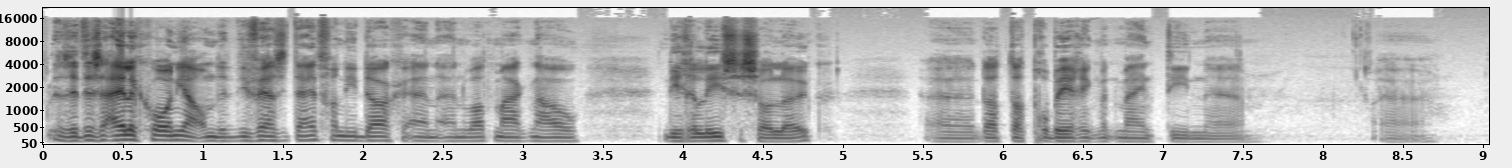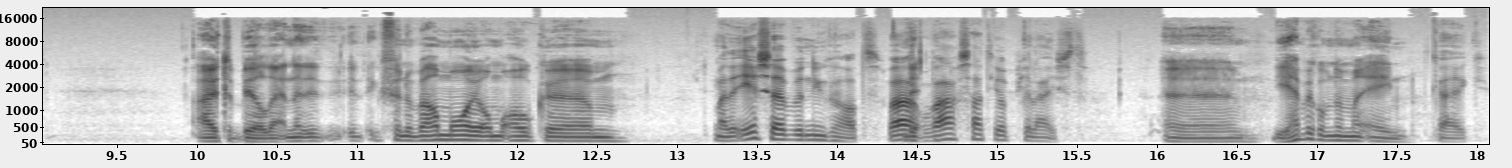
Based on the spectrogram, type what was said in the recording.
dus het is eigenlijk gewoon ja, om de diversiteit van die dag en, en wat maakt nou die releases zo leuk. Eh, dat, dat probeer ik met mijn tien eh, uit te beelden. En ik vind het wel mooi om ook... ehm, Maar de eerste hebben we nu gehad. Waar, waar staat die op je lijst? die heb ik op nummer één. Kijk,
